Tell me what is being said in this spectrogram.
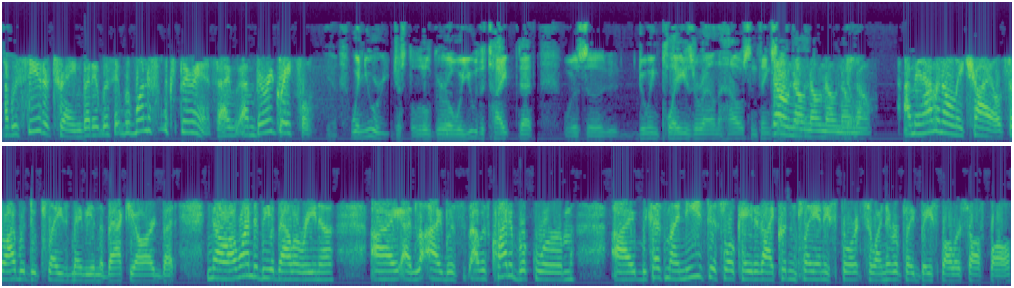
I was theater trained, but it was it was a wonderful experience. I, I'm very grateful. Yeah. When you were just a little girl, were you the type that was uh, doing plays around the house and things No, like no, that? no, no, no, no. I mean, I'm an only child, so I would do plays maybe in the backyard, but no, I wanted to be a ballerina. I I, I was I was quite a bookworm. I because my knees dislocated, I couldn't play any sports, so I never played baseball or softball.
